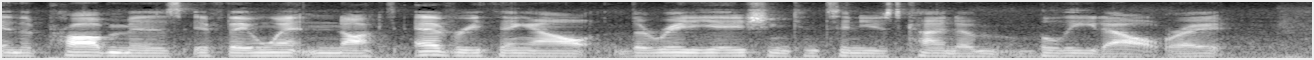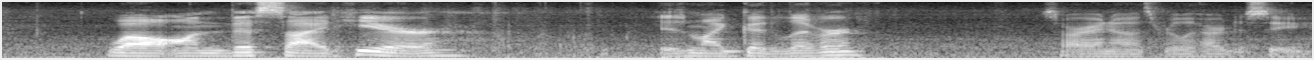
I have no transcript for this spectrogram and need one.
and the problem is if they went and knocked everything out, the radiation continues to kind of bleed out, right? Well, on this side here is my good liver. Sorry, I know it's really hard to see.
